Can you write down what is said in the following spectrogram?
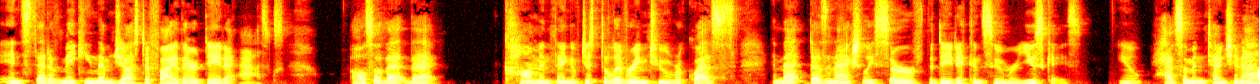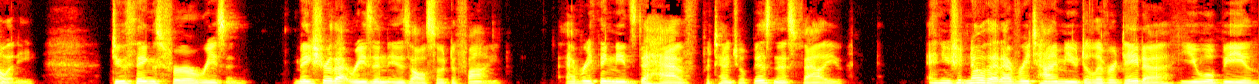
instead of making them justify their data asks also that that common thing of just delivering to requests and that doesn't actually serve the data consumer use case. You know have some intentionality. Do things for a reason. Make sure that reason is also defined. Everything needs to have potential business value. And you should know that every time you deliver data you will be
